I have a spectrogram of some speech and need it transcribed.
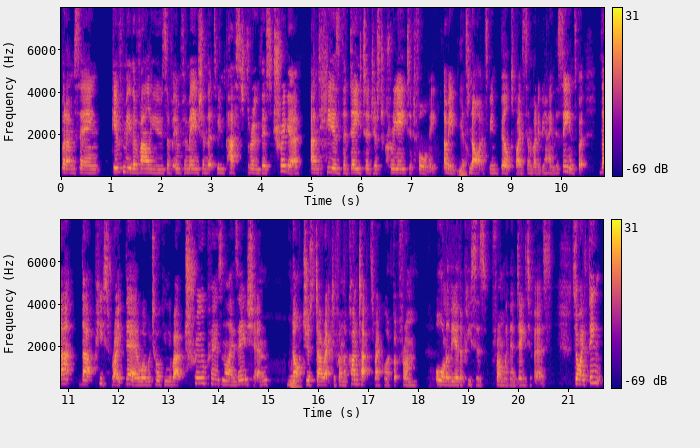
but I'm saying give me the values of information that's been passed through this trigger and here's the data just created for me i mean yeah. it's not it's been built by somebody behind the scenes but that that piece right there where we're talking about true personalization mm. not just directly from the contacts record but from all of the other pieces from within dataverse so i think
